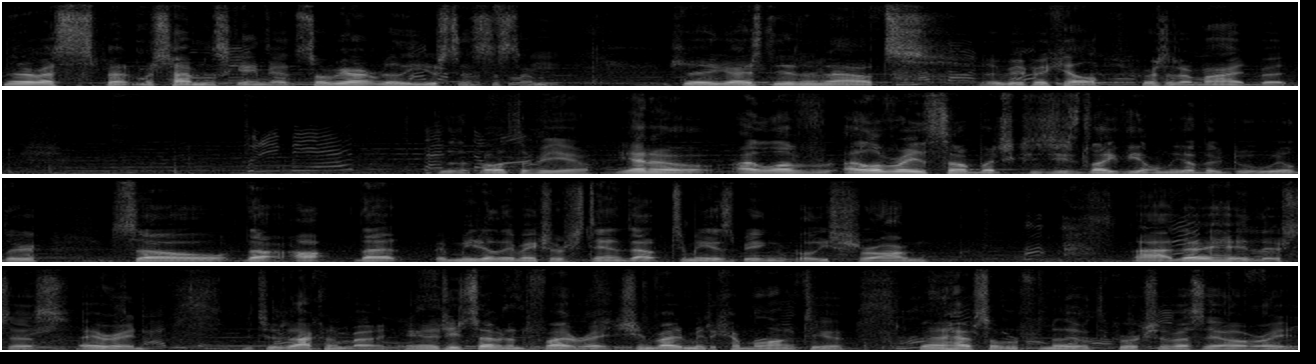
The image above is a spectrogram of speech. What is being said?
None of us have spent much time in this game yet, so we aren't really used to the system. Show you guys the in and outs. It would be a big help. Of course I don't mind, but... To the both of you. Yeah, no, I love I love Ray so much because she's like the only other dual wielder. So that uh, that immediately makes her stand out to me as being really strong. Ah, there, hey there, sis. Hey, Rain. You two talking about? it. You're gonna teach how to fight, right? She invited me to come along, too. You're gonna have someone familiar with the quirks of SAO, right?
